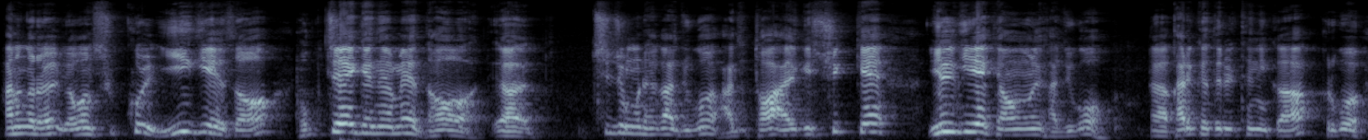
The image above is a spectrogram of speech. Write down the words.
하는 거를 이번 school 2기에서 복제 개념에 더 야, 치중을 해가지고 아주 더 알기 쉽게 1기의 경험을 가지고 가르쳐 드릴 테니까 그리고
